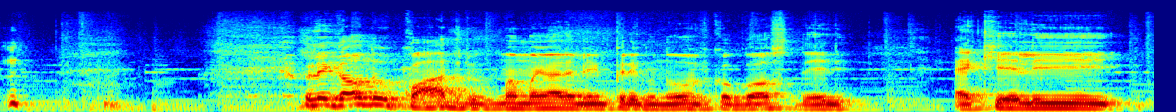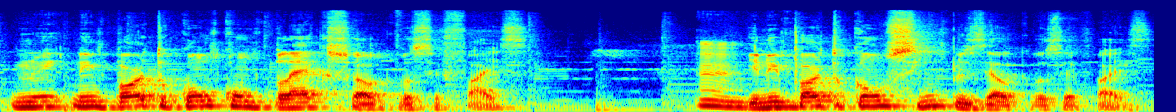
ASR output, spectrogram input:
o legal do quadro, Mamãe Olha Meu Emprego Novo, que eu gosto dele, é que ele. Não não importa o quão complexo é o que você faz. E não importa o quão simples é o que você faz.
